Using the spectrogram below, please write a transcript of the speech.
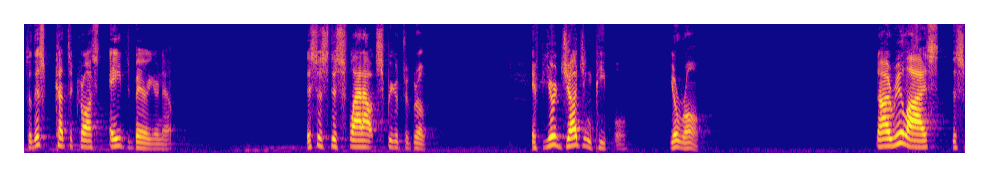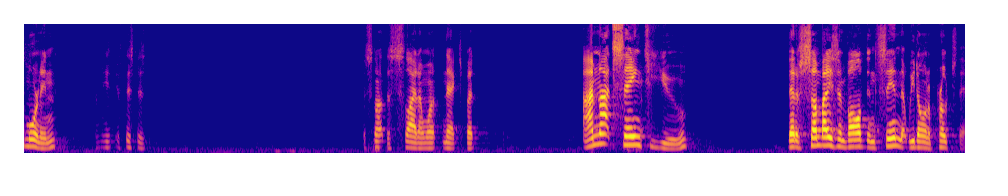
So this cuts across age barrier now. This is this flat out spiritual growth. If you're judging people, you're wrong. Now I realize this morning, I mean, if this is it's not the slide I want next, but I'm not saying to you that if somebody's involved in sin that we don't approach them.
